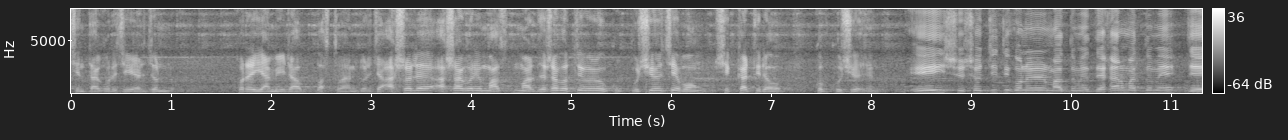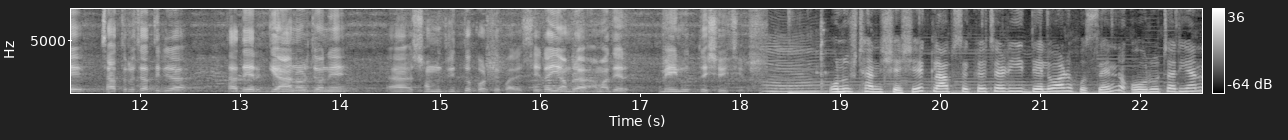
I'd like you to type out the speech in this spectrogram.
চিন্তা করেছি এর জন্য করেই আমি এটা বাস্তবায়ন করেছি। আসলে আশা করি মাস- মাদ্রাসা কর্তৃপক্ষ খুব খুশি হয়েছে এবং শিক্ষার্থীরাও খুব খুশি হয়েছেন। এই সুসজ্জিতকরণের মাধ্যমে দেখার মাধ্যমে যে ছাত্রছাত্রীরা তাদের জ্ঞান অর্জনে সমৃদ্ধ করতে পারে। সেটাই আমরা আমাদের মেইন উদ্দেশ্যই ছিল। অনুষ্ঠান শেষে ক্লাব সেক্রেটারি দেলোয়ার হোসেন ও রোটারিয়ান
